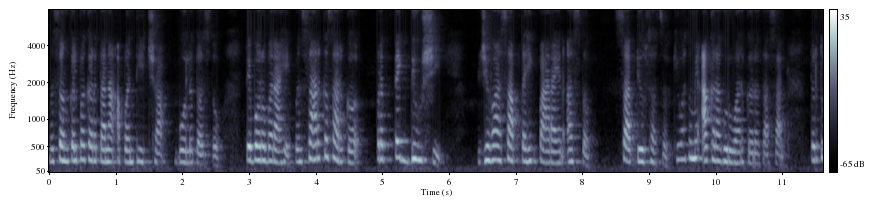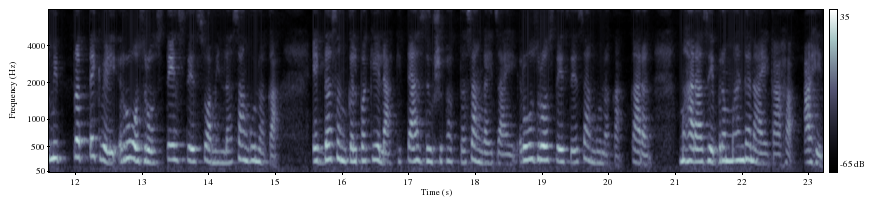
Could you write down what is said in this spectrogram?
मग संकल्प करताना आपण ती इच्छा बोलत असतो. ते बरोबर आहे पण सारखं सारखं प्रत्येक दिवशी जेव्हा साप्ताहिक पारायण असतं सात दिवसाचं किंवा तुम्ही अकरा गुरुवार करत असाल तर तुम्ही प्रत्येक वेळी रोज रोज तेच तेच स्वामींना सांगू नका. एकदा संकल्प केला की त्याच दिवशी फक्त सांगायचं आहे. रोज रोज तेच ते सांगू नका. कारण महाराज हे ब्रह्मांड नायक आहा आहेत.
